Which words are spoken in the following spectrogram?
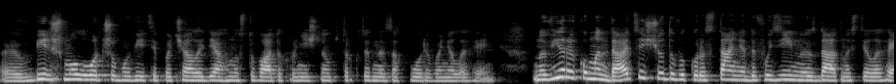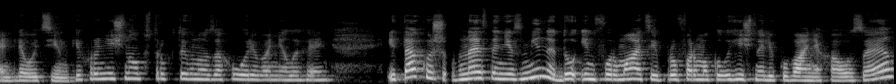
е, в більш молодшому віці почали діагностувати хронічне обструктивне захворювання легень. Нові рекомендації щодо використання дифузійної здатності легень для оцінки хронічного обструктивного захворювання легень. І також внесені зміни до інформації про фармакологічне лікування ХОЗЛ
